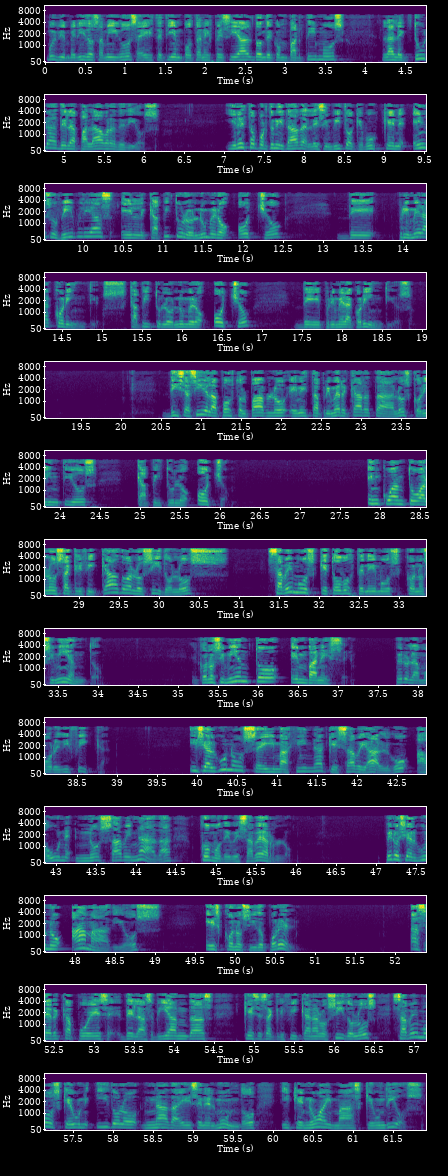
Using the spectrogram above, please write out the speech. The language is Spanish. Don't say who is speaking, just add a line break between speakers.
Muy bienvenidos amigos a este tiempo tan especial donde compartimos la lectura de la palabra de Dios. Y en esta oportunidad les invito a que busquen en sus Biblias el capítulo número 8 de Primera Corintios. Capítulo número 8 de Primera Corintios. Dice así el apóstol Pablo en esta primera carta a los Corintios, capítulo 8. En cuanto a lo sacrificado a los ídolos, sabemos que todos tenemos conocimiento. El conocimiento envanece, pero el amor edifica. Y si alguno se imagina que sabe algo, aún no sabe nada como debe saberlo. Pero si alguno ama a Dios, es conocido por él. Acerca, pues, de las viandas que se sacrifican a los ídolos, sabemos que un ídolo nada es en el mundo y que no hay más que un Dios.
